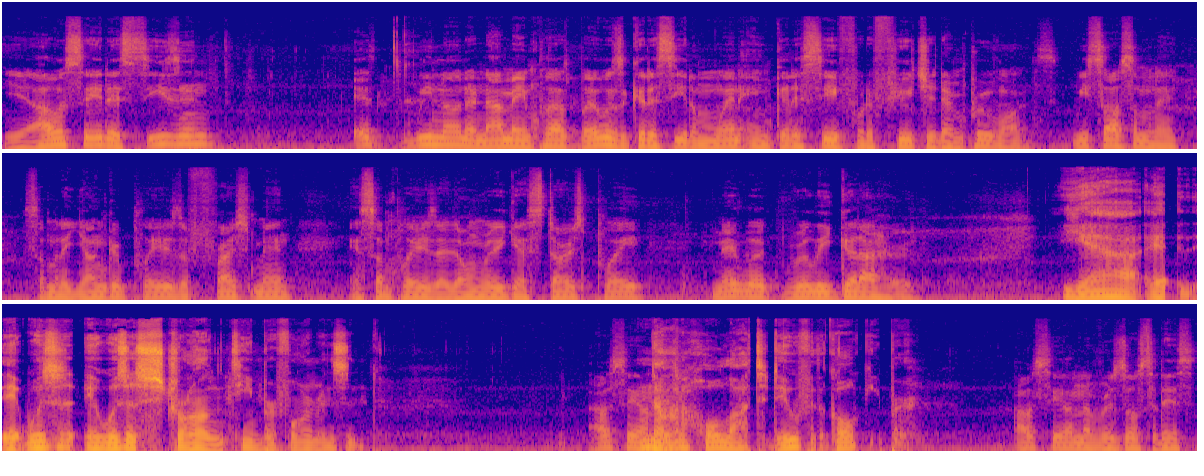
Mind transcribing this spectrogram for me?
Yeah, I would say this season, it we know they're not main plus, but it was good to see them win and good to see for the future to improve on. We saw some of the some of the younger players, the freshmen, and some players that don't really get starts play, and they look really good. I heard. Yeah, it, it was it was a strong team performance and I would say on not a whole lot to do for the goalkeeper. I would say on the results of this,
